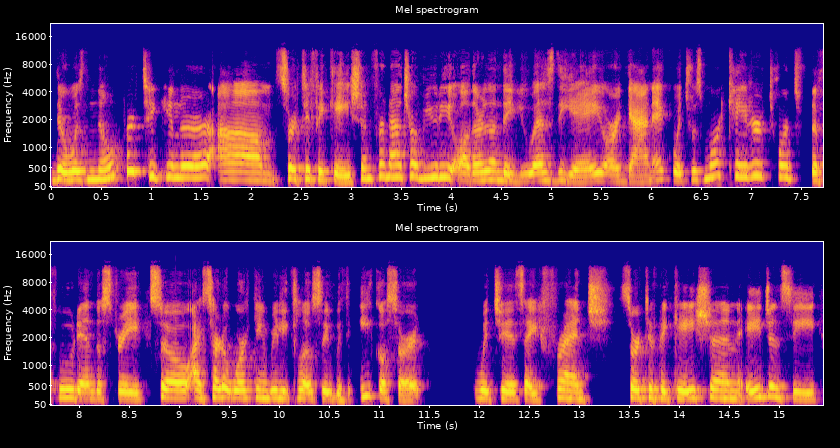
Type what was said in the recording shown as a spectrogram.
there was no particular um, certification for natural beauty other than the USDA organic, which was more catered towards the food industry. So I started working really closely with EcoCert, which is a French certification agency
